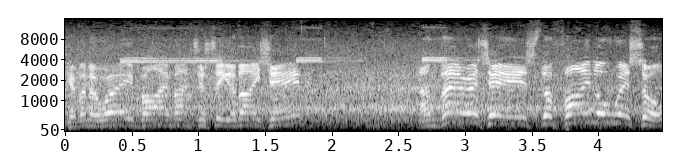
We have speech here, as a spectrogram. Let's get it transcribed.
Given away by Manchester United. And there it is, the final whistle.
